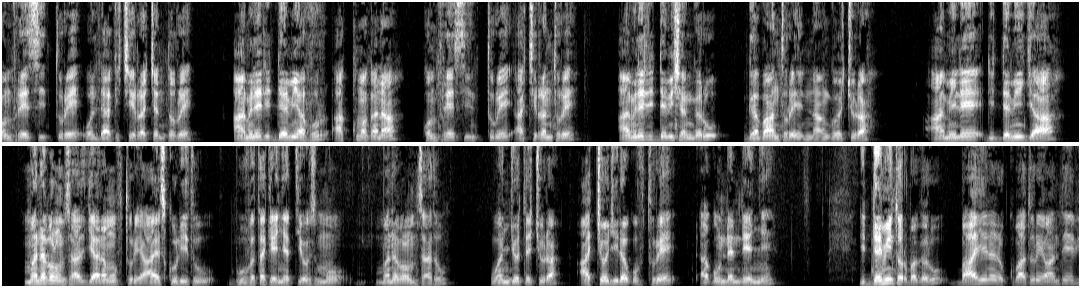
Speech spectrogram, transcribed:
konfireensii ture waldaa kicheerra achan ture amilee 24 akkuma kana konfireensii ture achirran ture amilee 25 garuu gabaan ture naangoo jechuudha amilee 26 mana barumsaatti ijaaramuuf ture haayiskuuliitu buufata keenyatti yookiis immoo mana barumsaatu wanjootti jechuudha achi hojii dhaquuf ture dhaquu hin dandeenye. Digdamii torba garuu baay'ee na dhukkubaa ture waan ta'eef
